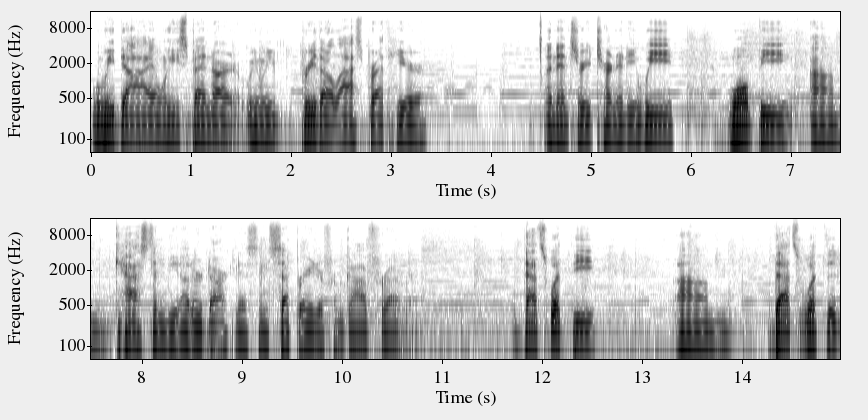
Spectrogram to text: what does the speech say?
when we die and we spend our when we breathe our last breath here and enter eternity, we won't be um, cast in the utter darkness and separated from God forever. That's what the um, that's what the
